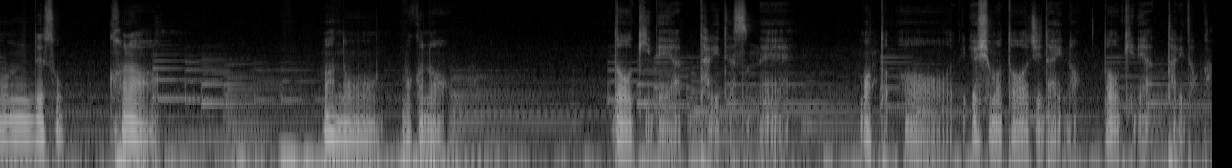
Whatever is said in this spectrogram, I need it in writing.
ほんで、そっから、あの、僕の同期であったりですね、元吉本時代の同期であったりとか、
